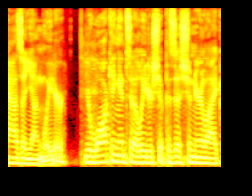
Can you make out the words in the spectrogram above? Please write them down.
as a young leader? You're walking into a leadership position, you're like,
